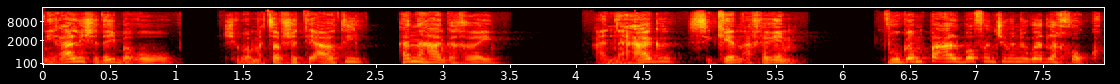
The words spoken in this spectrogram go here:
נראה לי שדי ברור שבמצב שתיארתי, הנהג אחראי. הנהג סיכן אחרים, והוא גם פעל באופן שמנוגד לחוק.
